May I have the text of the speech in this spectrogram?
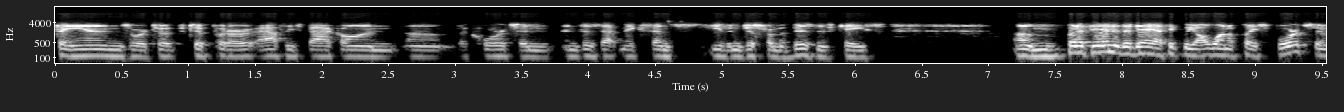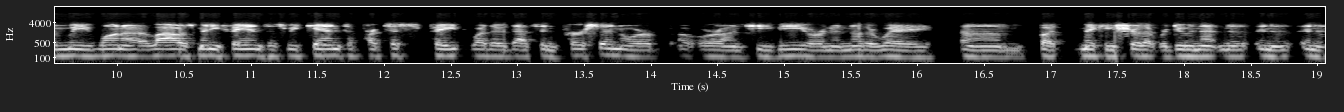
fans or to, to put our athletes back on um, the courts, and, and does that make sense even just from a business case? Um, but at the end of the day, I think we all want to play sports and we want to allow as many fans as we can to participate, whether that's in person or, or on TV or in another way. Um, but making sure that we're doing that in a, in a, in a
